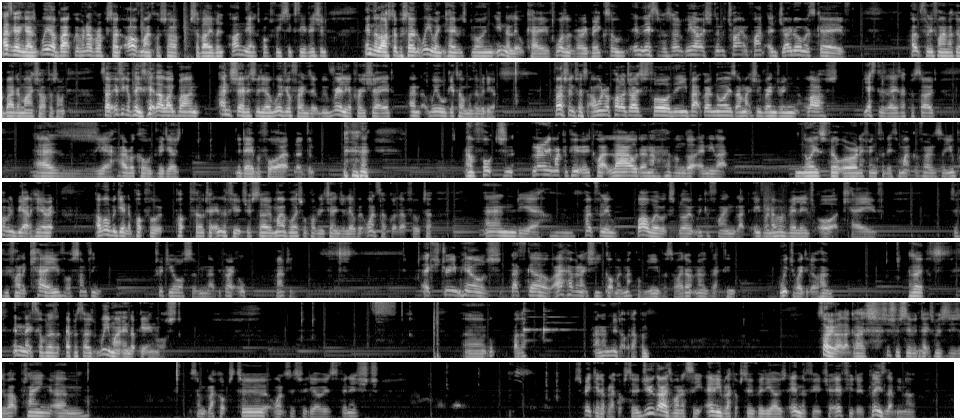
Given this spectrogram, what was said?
How's it going guys? We are back with another episode of Minecraft Survival on the Xbox 360 edition. In the last episode we went cave exploring in a little cave, wasn't very big, so in this episode we are actually going to try and find a ginormous cave. Hopefully find like a abandoned mineshaft or something. So if you could please hit that like button and share this video with your friends, it would be really appreciated and we will get on with the video. First things first, I want to apologise for the background noise, I'm actually rendering last yesterday's episode as yeah I record videos the day before I upload them. Unfortunately my computer is quite loud and I haven't got any like noise filter or anything for this microphone so you'll probably be able to hear it. I will be getting a pop, fil pop filter in the future so my voice will probably change a little bit once I've got that filter. And yeah um, hopefully while we're exploring we can find like either another village or a cave. So if we find a cave or something pretty awesome, that'd be great. Oh, mountain. Extreme Hills. Let's go. I haven't actually got my map on me either, so I don't know exactly which way to go home. So, in the next couple of episodes, we might end up getting lost. Um, oh, bugger. And I knew that would happen. Sorry about that, guys. Just receiving text messages about playing um, some Black Ops 2 once this video is finished. Speaking of Black Ops 2, do you guys want to see any Black Ops 2 videos in the future? If you do, please let me know.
